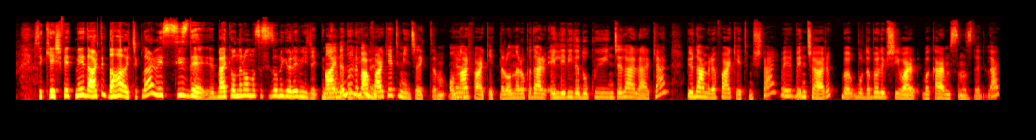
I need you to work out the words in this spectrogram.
İşte keşfetmeye de artık daha açıklar ve siz de e, belki onlar olmasa siz onu göremeyecektiniz. Aynen orada, öyle ben mi? fark etmeyecektim. Onlar Evet. fark ettiler. Onlar o kadar elleriyle dokuyu incelerlerken birdenbire fark etmişler ve beni çağırıp "Bö- burada böyle bir şey var bakar mısınız dediler.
